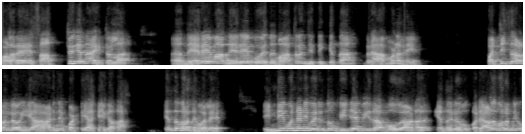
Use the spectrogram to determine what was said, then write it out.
വളരെ സാത്വികനായിട്ടുള്ള നേരെ വാ നേരെ പോയെന്ന് മാത്രം ചിന്തിക്കുന്ന ബ്രാഹ്മണനെ പറ്റിച്ചതാണല്ലോ ഈ ആടിനെ പട്ടിയാക്കിയ കഥ. എന്ന് പറഞ്ഞ പോലെ ഇന്ത്യ മുന്നണി വരുന്നു ബി ജെ പി ഇതാ പോവുകയാണ് എന്നൊരു ഒരാൾ പറഞ്ഞു.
